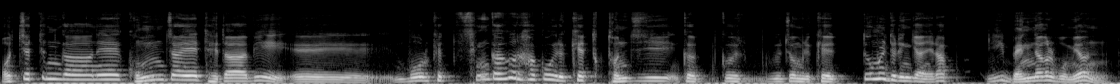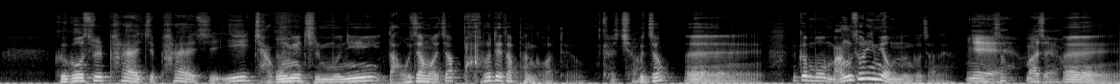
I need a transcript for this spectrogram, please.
어쨌든 간에 공자의 대답이 에, 뭐 이렇게 생각을 하고 이렇게 툭 던지 그그좀 이렇게 뜸을 들인 게 아니라 이 맥락을 보면 그것을 팔아야지 팔아야지 이 자공의 질문이 나오자마자 바로 대답한 것 같아요. 그렇죠. 그죠? 예. 그러니까 뭐 망설임이 없는 거잖아요. 예, 그렇죠? 맞아요. 예.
